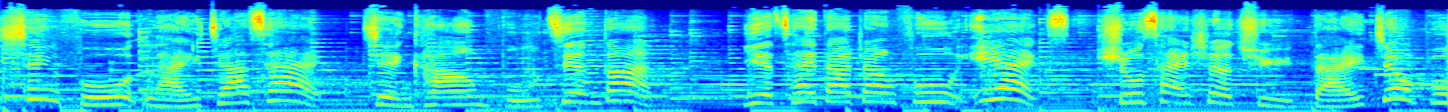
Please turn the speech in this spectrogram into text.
幸福来加菜，健康不间断。野菜大丈夫 EX，蔬菜摄取逮就补。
